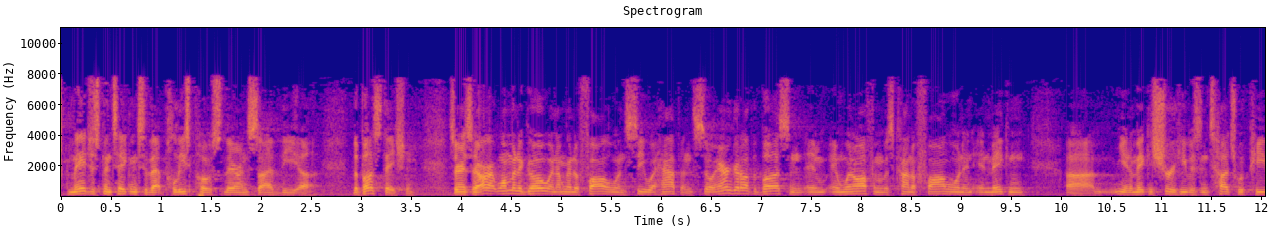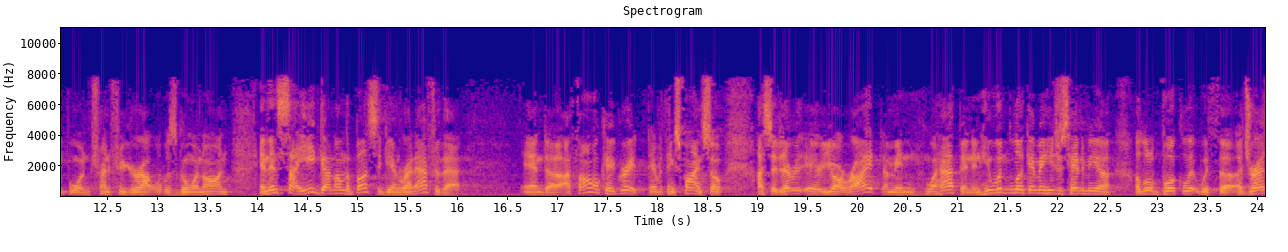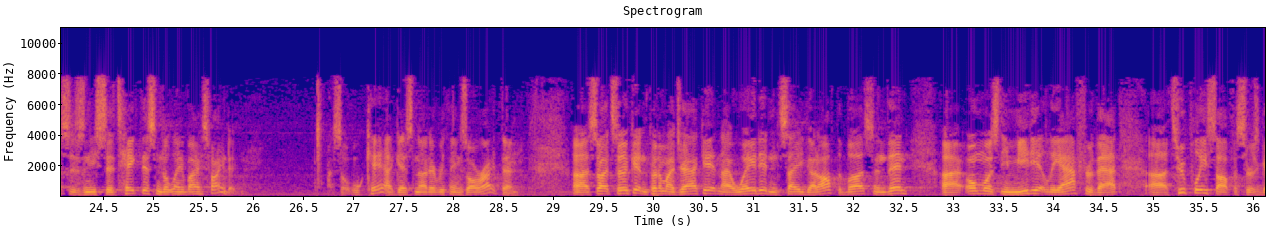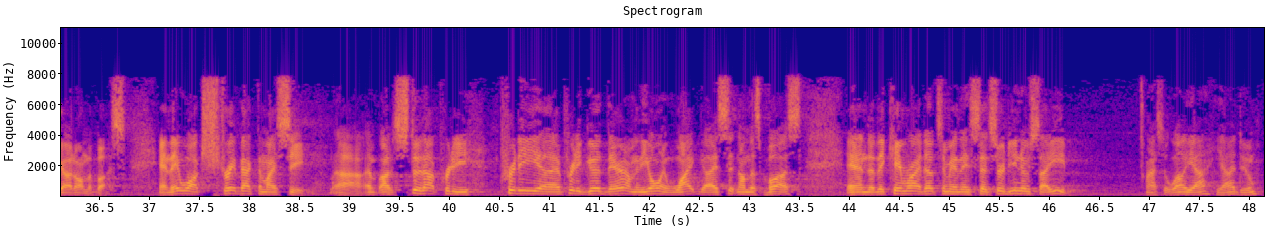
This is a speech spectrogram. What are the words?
may have just been taken to that police post there inside the, uh, the bus station. So Aaron said, All right, well, I'm going to go and I'm going to follow and see what happens. So Aaron got off the bus and, and, and went off and was kind of following and, and making, um, you know, making sure he was in touch with people and trying to figure out what was going on. And then Saeed got on the bus again right after that. And uh, I thought, okay, great, everything's fine. So I said, Are you all right? I mean, what happened? And he wouldn't look at me. He just handed me a, a little booklet with uh, addresses, and he said, Take this and don't let anybody find it. So, okay, I guess not everything's all right then. Uh, so I took it and put it in my jacket and I waited and Saeed got off the bus. And then uh, almost immediately after that, uh, two police officers got on the bus and they walked straight back to my seat. Uh, I stood out pretty, pretty, uh, pretty good there. I'm the only white guy sitting on this bus. And uh, they came right up to me and they said, Sir, do you know Saeed? I said, Well, yeah, yeah, I do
